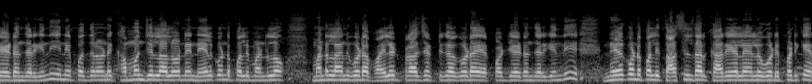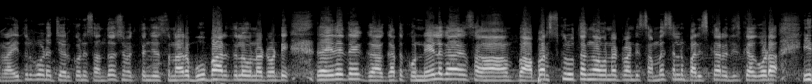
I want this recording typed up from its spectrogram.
చేయడం జరిగింది. ఈ నేపథ్యంలోనే ఖమ్మం జిల్లాలోనే నేలకొండపల్లి మండలం మండలాన్ని కూడా పైలట్ ప్రాజెక్టుగా కూడా ఏర్పాటు చేయడం జరిగింది. నేలకొండపల్లి తహసీల్దార్ కార్యాలయంలో కూడా ఇప్పటికే రైతులు కూడా చేరుకొని సంతోషం వ్యక్తం చేస్తున్నారు. భూభారతిలో ఉన్నటువంటి ఏదైతే గ- గత కొన్నేళ్ళుగా అపరిష్కృతంగా ఉన్నటువంటి సమస్యలను పరిష్కార దిశగా కూడా ఈ ఈ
